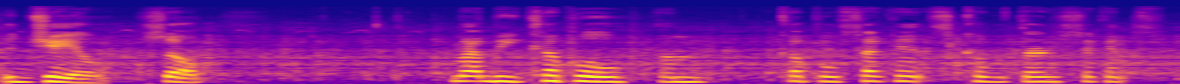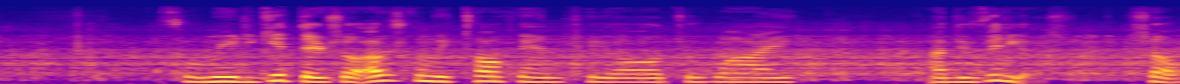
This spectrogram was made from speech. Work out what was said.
the jail. So might be a couple um couple seconds, couple 30 seconds for me to get there. So I'm just going to be talking to y'all to why I do videos. So,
